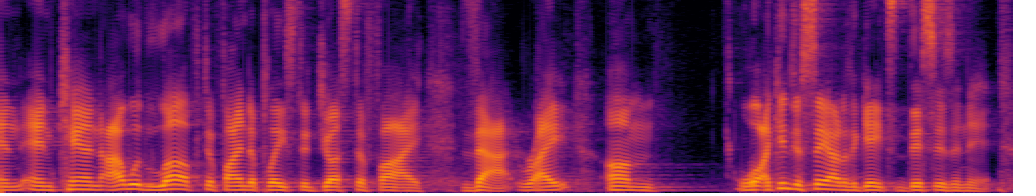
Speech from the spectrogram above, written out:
and and can I would love to find a place to justify that, right? Um, well, I can just say out of the gates, this isn't it.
